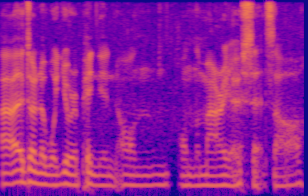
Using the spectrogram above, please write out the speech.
I don't know what your opinion on on the Mario sets are,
